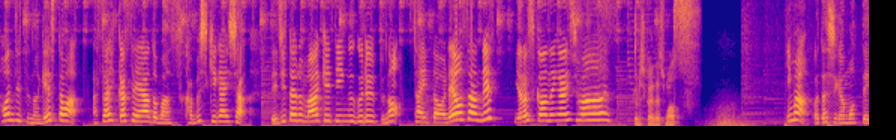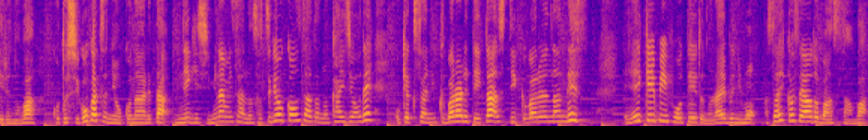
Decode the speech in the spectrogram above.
本日のゲストは旭化成アドバンス株式会社デジタルマーケティンググループの斉藤レオさんです。よろしくお願いします。よろしくお願いいたします。今私が持っているのは今年5月に行われた峯岸みなみさんの卒業コンサートの会場でお客さんに配られていたスティックバルーンなんです AKB48 のライブにも旭化成アドバンスさんは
